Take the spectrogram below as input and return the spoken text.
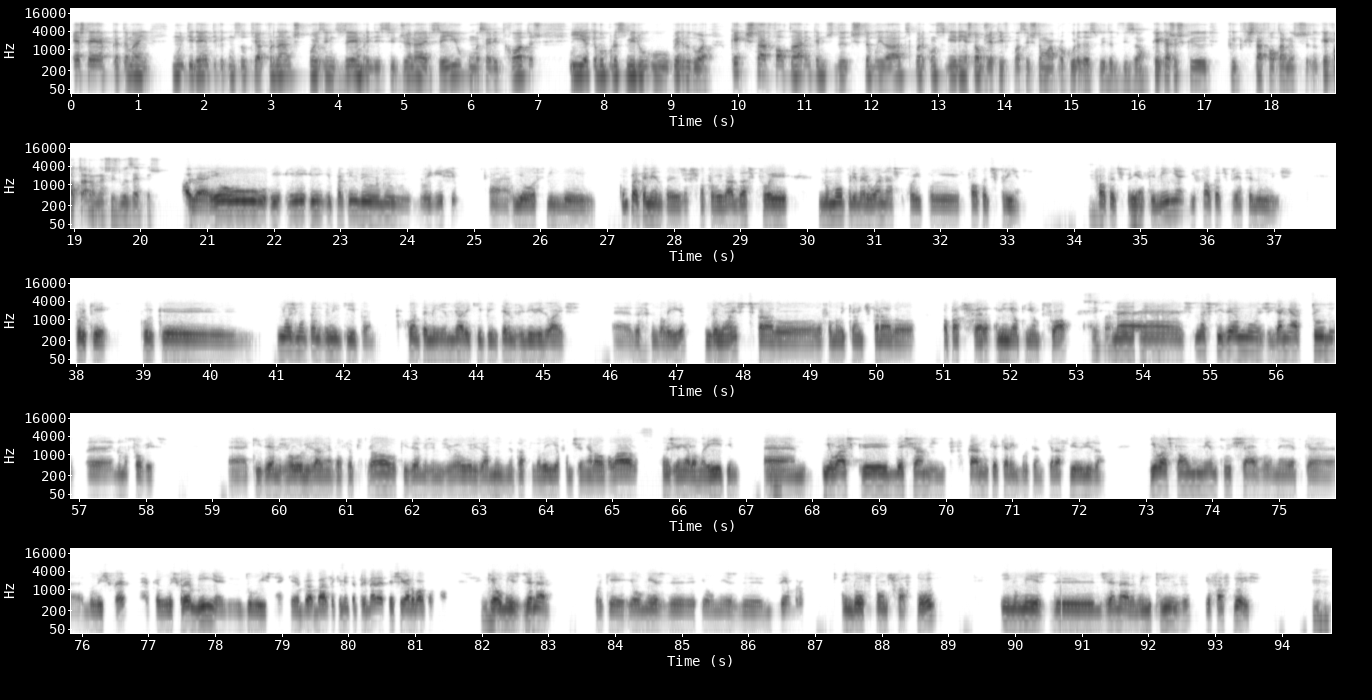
esta época também muito idêntica. Começou o Tiago Fernandes, depois em dezembro, início de janeiro, saiu com uma série de derrotas e uhum. acabou por assumir o, o, Pedro Duarte. O que é que está a faltar em termos de, de, estabilidade para conseguirem este objetivo que vocês estão à procura da subida de divisão? O que é que achas que, que, que está a faltar nestes, o que é que faltaram nestas duas épocas? Olha, eu e, e partindo do, do, do início ah, e eu assumindo completamente as responsabilidades, acho que foi no meu primeiro ano acho que foi por falta de experiência. Hum. Falta de experiência minha e falta de experiência do Luís. Porquê? Porque nós montamos uma equipa que conta a minha melhor equipa em termos individuais uh, da segunda liga, de longe, disparado ao, ao Famalicão e disparado ao, ao Passos Ferreira, a minha opinião pessoal. Sim, claro. Mas, mas quisemos ganhar tudo uh, numa só vez. Uh, quisemos valorizar na Taça de Portugal, quisemos nos valorizar muito na Taça da Liga, fomos ganhar ao Alvalade, fomos ganhar ao Marítimo, uh, e eu acho que deixámos de focar no que, é que era importante, que era a subida divisão. E eu acho que há um momento chave na época do Luís Freire, na época do Luís Freire, minha e do Luís, né? que é basicamente a primeira até chegar ao Balcão, uhum. que é o mês de janeiro. Porque eu, o mês de, eu, o mês de dezembro, em 12 pontos faço 12, e no mês de, de janeiro, em 15, eu faço dois. Uhum.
